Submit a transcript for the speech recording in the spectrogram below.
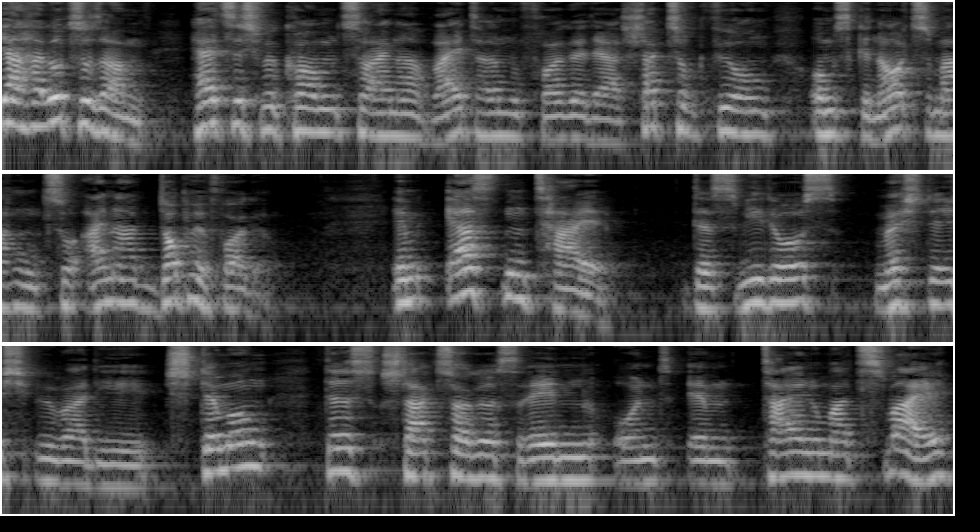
Ja, hallo zusammen. Herzlich willkommen zu einer weiteren Folge der Schlagzeugführung, um es genau zu machen, zu einer Doppelfolge. Im ersten Teil des Videos möchte ich über die Stimmung des Schlagzeugers reden und im Teil Nummer 2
